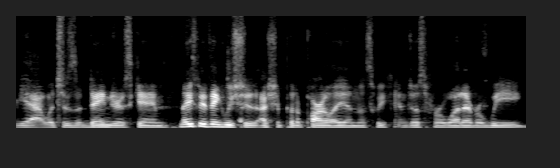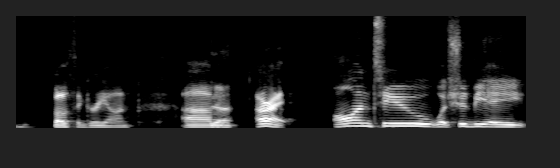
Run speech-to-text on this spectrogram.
Yeah, which is a dangerous game. Makes me think we should I should put a parlay in this weekend just for whatever we both agree on. Um, Yeah. all right. On to what should be a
